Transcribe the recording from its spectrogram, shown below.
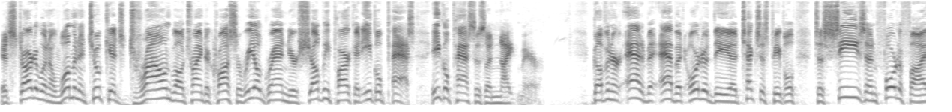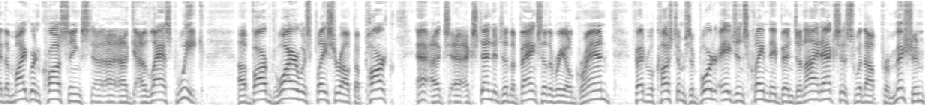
It started when a woman and two kids drowned while trying to cross the Rio Grande near Shelby Park at Eagle Pass. Eagle Pass is a nightmare. Governor Abbott, ordered the uh, Texas people to seize and fortify the migrant crossings uh, uh, uh, last week. Uh, barbed wire was placed throughout the park, ex- extended to the banks of the Rio Grande. Federal Customs and Border agents claim they've been denied access without permission.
